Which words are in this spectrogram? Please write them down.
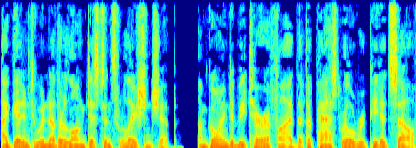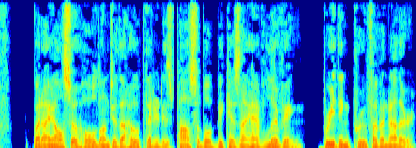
I get into another long-distance relationship, I'm going to be terrified that the past will repeat itself, but I also hold on to the hope that it is possible because I have living, breathing proof of another,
